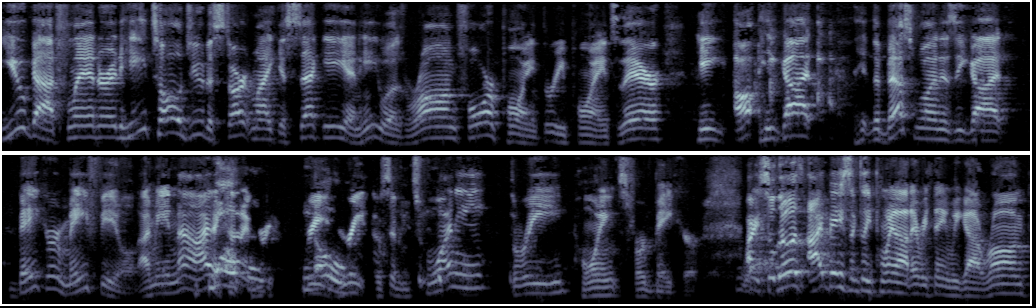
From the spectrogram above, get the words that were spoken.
you got flandered. He told you to start Mike Gesicki, and he was wrong. 4.3 points there. He oh, he got the best one is he got Baker Mayfield. I mean, now I No, kind of agree. agree, no. agree. I said 23 points for Baker. All right, so those I basically point out everything we got wrong.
